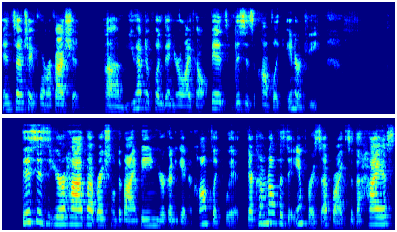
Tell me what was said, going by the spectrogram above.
in some shape, form, or fashion. Um, you have to plug in your life how it fits. This is a conflict energy. This is your high vibrational divine being you're going to get in a conflict with. They're coming off as the Empress upright, so the highest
